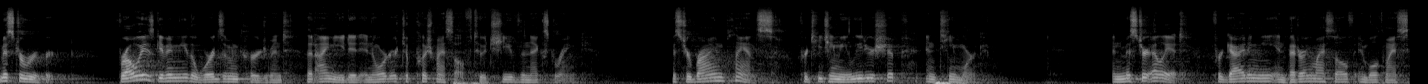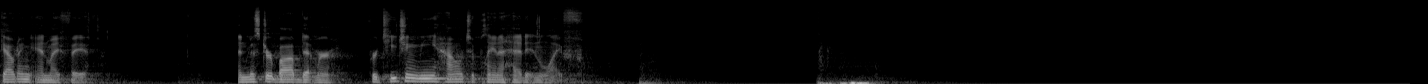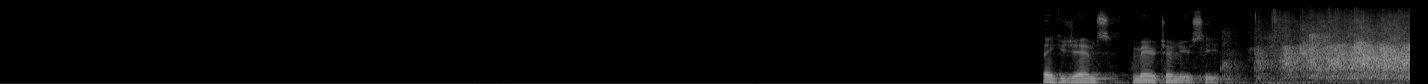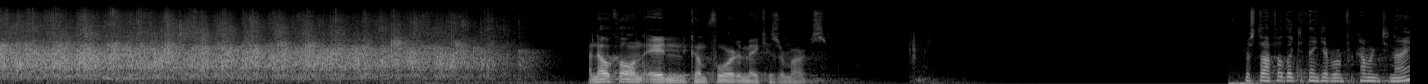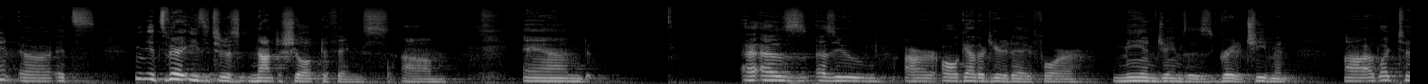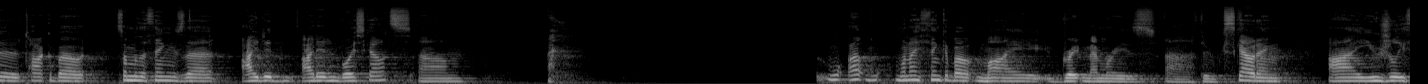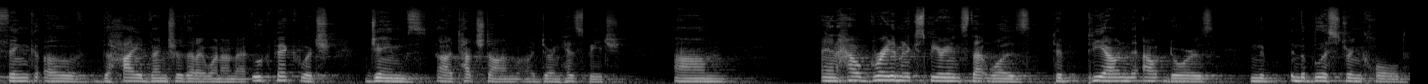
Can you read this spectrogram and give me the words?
Mr. Rupert, for always giving me the words of encouragement that I needed in order to push myself to achieve the next rank. Mr. Brian Plants, for teaching me leadership and teamwork. And Mr. Elliott, for guiding me in bettering myself in both my scouting and my faith. And Mr. Bob Detmer, for teaching me how to plan ahead in life. Thank you, James. You may return to your seat. I now call on Aiden to come forward and make his remarks. First off, I'd like to thank everyone for coming tonight. Uh, it's it's very easy to just not to show up to things, um, and as as you are all gathered here today for me and James's great achievement, uh, I'd like to talk about some of the things that I did I did in Boy Scouts. Um, when I think about my great memories uh, through scouting, I usually think of the high adventure that I went on at Okpik, which James uh, touched on uh, during his speech, um, and how great of an experience that was to be out in the outdoors in the in the blistering cold,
